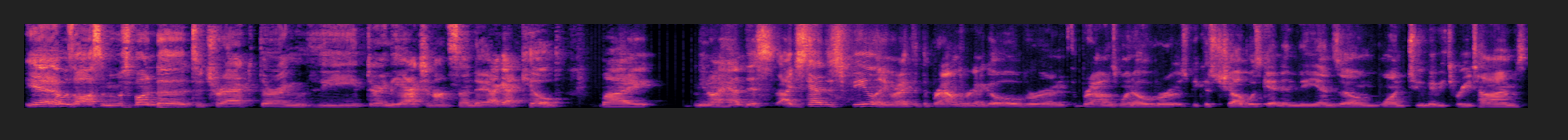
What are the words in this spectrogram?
Yeah, that was awesome. It was fun to to track during the during the action on Sunday. I got killed. My you know, I had this, I just had this feeling, right, that the Browns were going to go over. And if the Browns went over, it was because Chubb was getting in the end zone one, two, maybe three times.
